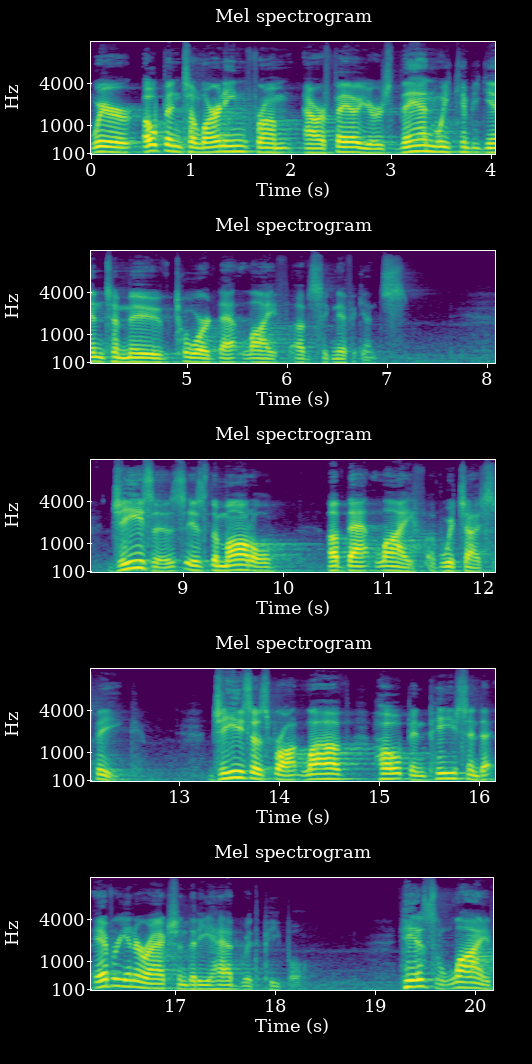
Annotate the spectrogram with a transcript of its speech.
we're open to learning from our failures, then we can begin to move toward that life of significance. Jesus is the model of that life of which I speak. Jesus brought love, hope, and peace into every interaction that he had with people. His life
